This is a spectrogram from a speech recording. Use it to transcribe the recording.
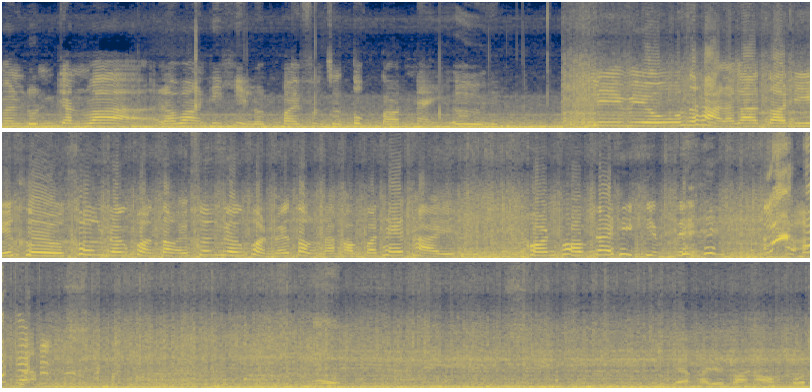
มันลุ้นกันว่าระหว่างที่ขี่รถไปฝนจะตกตอนไหนเอ่ย รีวิวสถานการณ์ตอนนี้คือครึ่งหนึ่งฝนตกอีกครึ่งหนึ่งฝนไม่ตกนะครับ ประเทศไทย ค้นพบได้ที่คลิปนี้ แล้วคอยดูตอนออกกด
